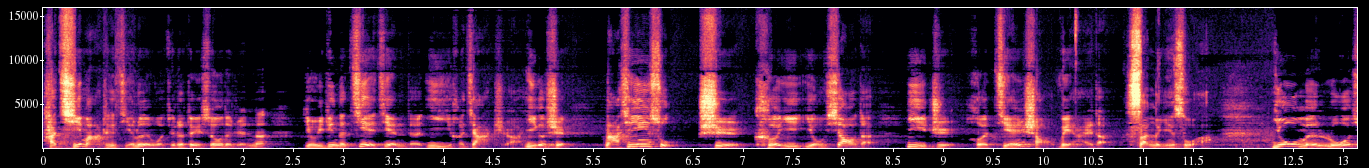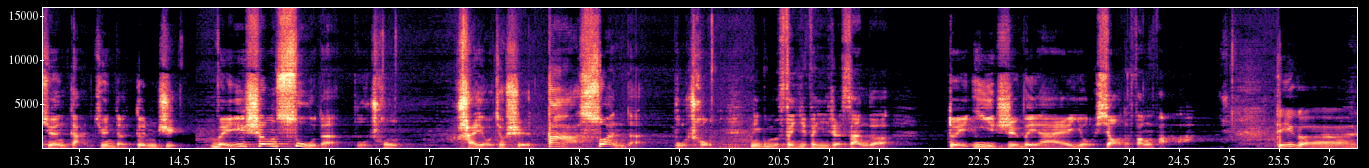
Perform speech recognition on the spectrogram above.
它起码这个结论，我觉得对所有的人呢有一定的借鉴的意义和价值啊。一个是哪些因素是可以有效的。抑制和减少胃癌的三个因素啊，幽门螺旋杆菌的根治、维生素的补充，还有就是大蒜的补充。您给我们分析分析这三个对抑制胃癌有效的方法啊。第一个，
